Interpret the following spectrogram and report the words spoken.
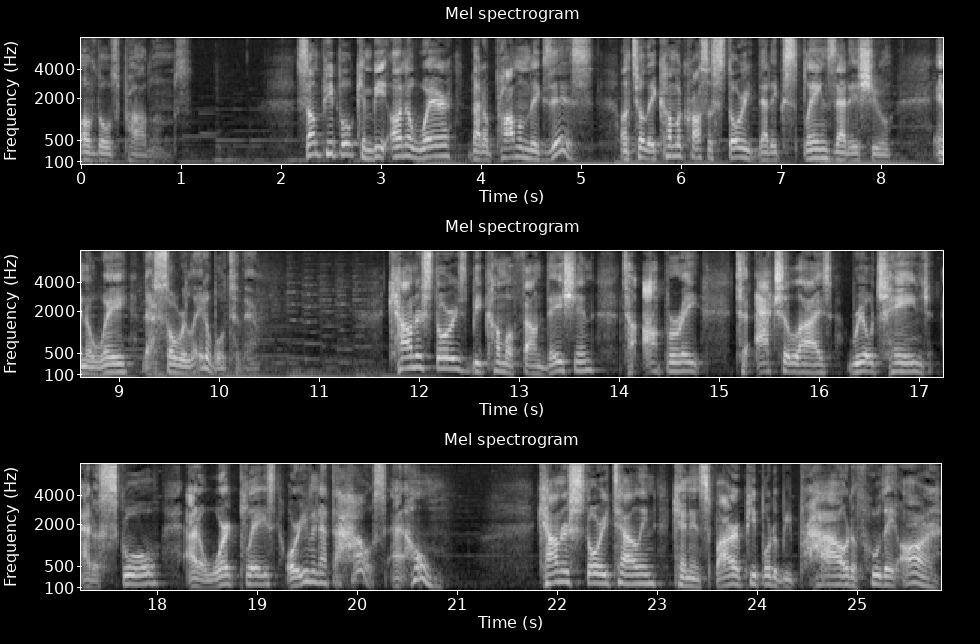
of those problems. Some people can be unaware that a problem exists until they come across a story that explains that issue in a way that's so relatable to them. Counter stories become a foundation to operate, to actualize real change at a school, at a workplace, or even at the house, at home. Counter storytelling can inspire people to be proud of who they are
